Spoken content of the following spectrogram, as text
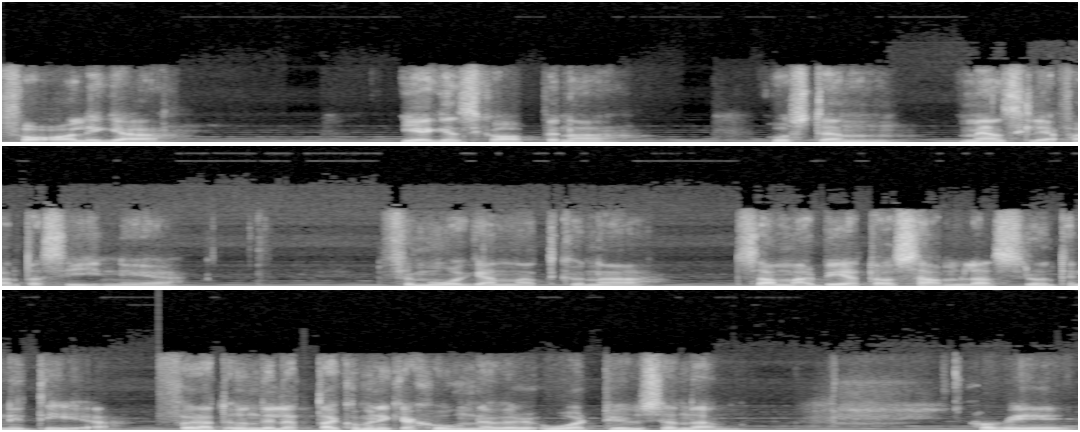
farliga egenskaperna hos den mänskliga fantasin är förmågan att kunna samarbeta och samlas runt en idé. För att underlätta kommunikation över årtusenden har vi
